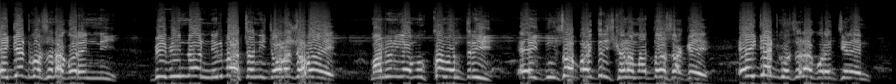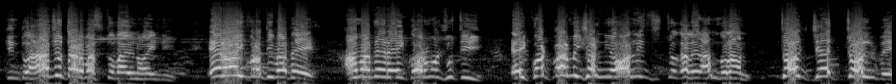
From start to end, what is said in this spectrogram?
এই ডেট ঘোষণা করেননি। বিভিন্ন নির্বাচনী জনসভায় মাননীয় মুখ্যমন্ত্রী এই দুশো পঁয়ত্রিশ খানা মাদ্রাসাকে এই ডেট ঘোষণা করেছিলেন, কিন্তু আজও তার বাস্তবায়ন হয়নি। এরই প্রতিবাদে আমাদের এই কর্মসূচি, এই কোর্ট পারমিশন নিয়ে অনির্দিষ্টকালের আন্দোলন চলছে, চলবে।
